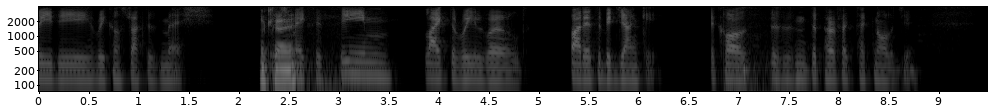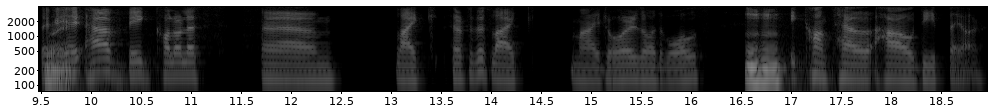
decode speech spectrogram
3D reconstructed mesh, Okay. which makes it seem like the real world, but it's a bit janky because this isn't the perfect technology. So if you Right. ha- have big colorless um, like surfaces like my drawers or the walls, Mm-hmm. it can't tell how deep they are.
